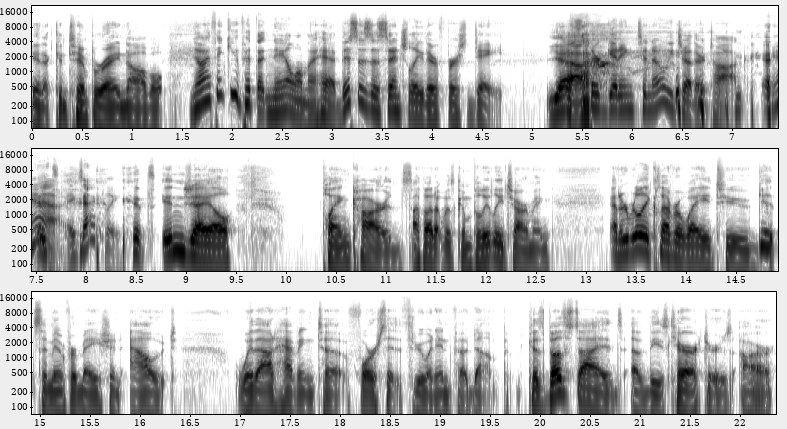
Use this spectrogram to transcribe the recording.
in a contemporary novel. No, I think you've hit that nail on the head. This is essentially their first date. Yeah. they're getting to know each other talk. yeah, exactly. It's in jail playing cards. I thought it was completely charming and a really clever way to get some information out without having to force it through an info dump. Because both sides of these characters are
